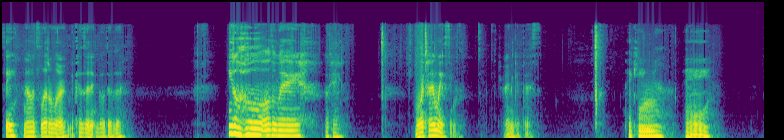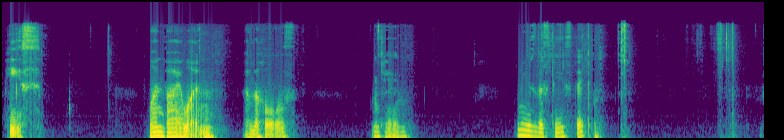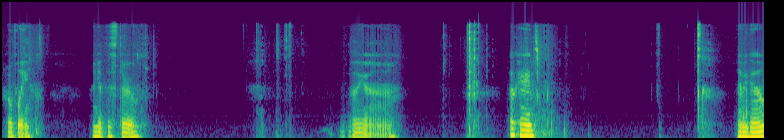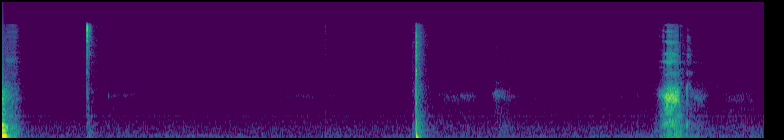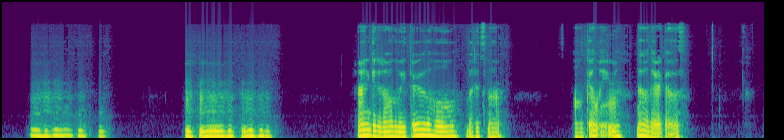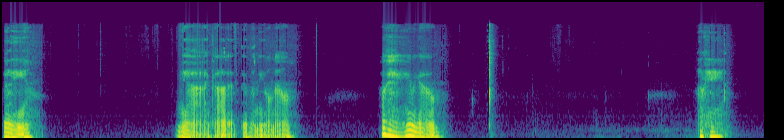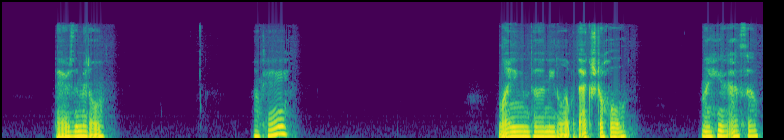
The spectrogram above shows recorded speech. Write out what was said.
See, now it's littler because I didn't go through the needle hole all the way. Okay, more time wasting trying to get this. Picking a piece one by one of the holes. Okay. I'm going to use this piece thick. Hopefully I get this through. Oh yeah. Okay. There we go. Mm-hmm. Trying to get it all the way through the hole, but it's not all going. No, there it goes. Goody. Yeah, I got it through the needle now. Okay, here we go. Okay. There's the middle. Okay. Lining the needle up with the extra hole right here as so.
